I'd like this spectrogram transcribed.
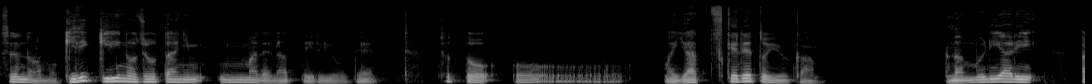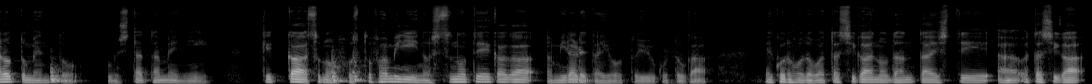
するのはもうギリギリの状態にまでなっているようでちょっと、まあ、やっつけでというか、まあ、無理やりアロットメントしたために結果そのホストファミリーの質の低下が見られたよということがこのほど私があの団体してあ私が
